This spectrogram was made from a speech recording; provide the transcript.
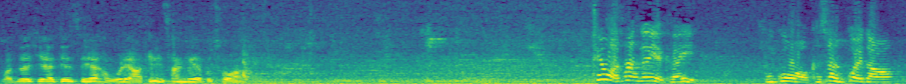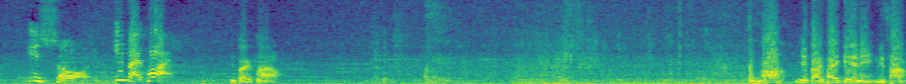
我这现在电视也很无聊，听你唱歌也不错啊。听我唱歌也可以，不过可是很贵的哦，一首一百块。一百块啊？好，一百块给你，你唱。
